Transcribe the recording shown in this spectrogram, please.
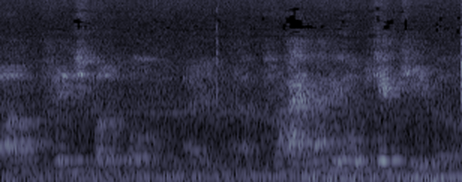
uh, principal, uh, primary objective of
